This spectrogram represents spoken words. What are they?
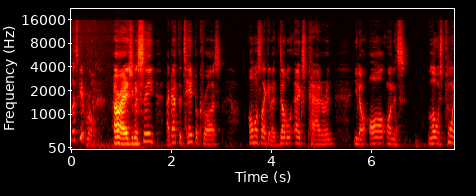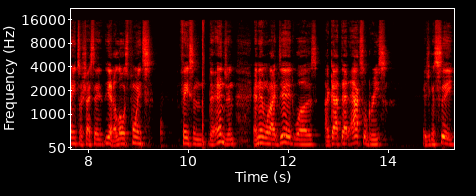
let's get rolling. All right, as you can see, I got the tape across, almost like in a double X pattern, you know, all on its lowest points, or should I say, yeah, the lowest points facing the engine. And then what I did was I got that axle grease, as you can see.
